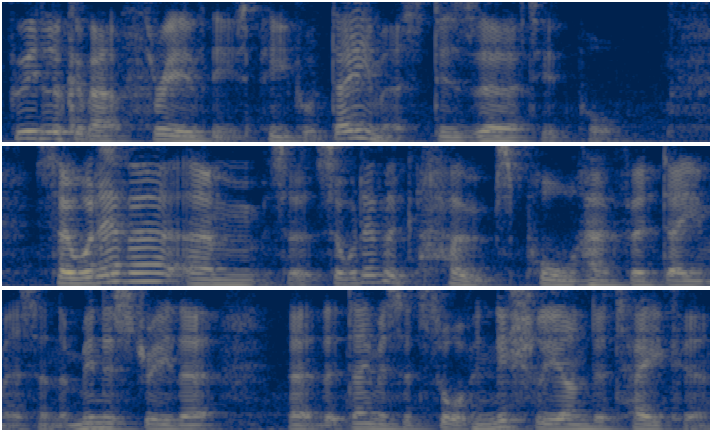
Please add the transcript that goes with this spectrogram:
If we look about three of these people, Demas deserted Paul. So whatever, um, so, so whatever hopes Paul had for Demas and the ministry that uh, that Demas had sort of initially undertaken,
